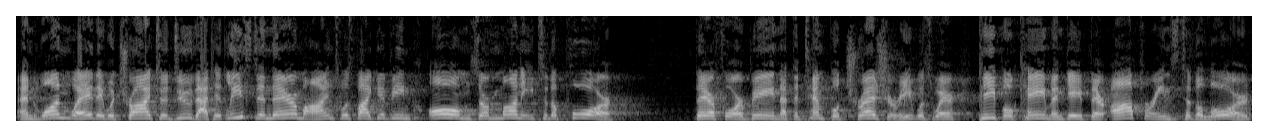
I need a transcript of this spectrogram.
And one way they would try to do that, at least in their minds, was by giving alms or money to the poor. Therefore, being that the temple treasury was where people came and gave their offerings to the Lord,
